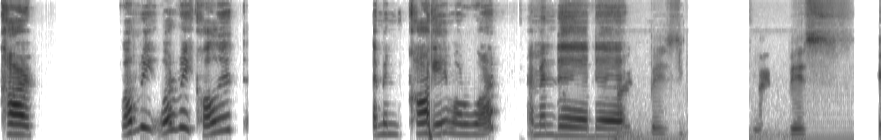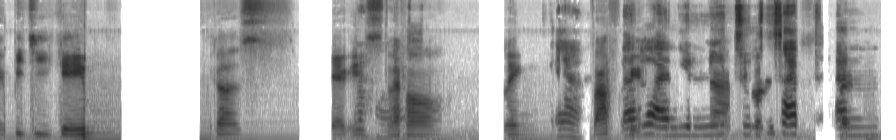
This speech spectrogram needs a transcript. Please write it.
card what we what we call it? I mean, card game or what? I mean, the the Card based, card based RPG game because there is uh-huh, level yeah stuff. level, and you Yeah, need to set and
